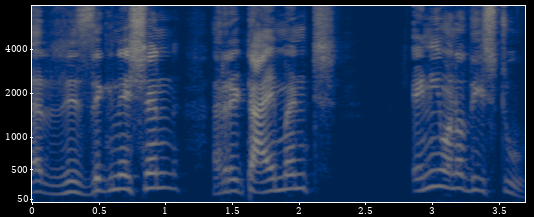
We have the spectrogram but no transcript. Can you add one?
resignation retirement any one of these two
